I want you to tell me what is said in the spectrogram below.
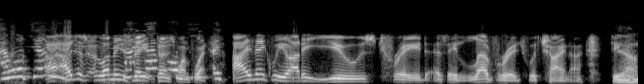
I will tell you. I, just let me just make, finish one point. I think we ought to use trade as a leverage with China to yeah.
